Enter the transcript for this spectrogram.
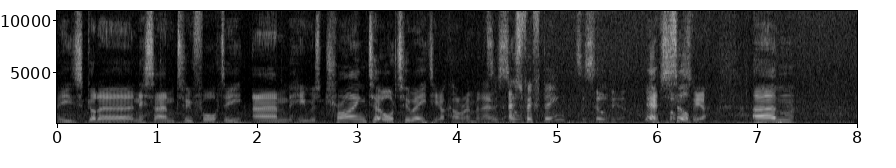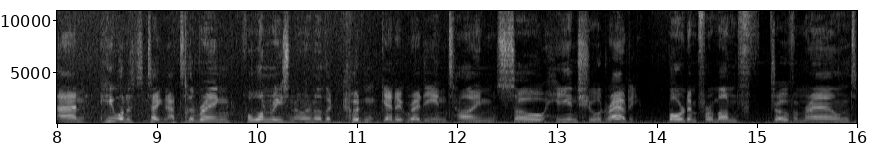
He's got a Nissan 240 and he was trying to, or 280, I can't remember now. It's S15? It's a Silvia. Yeah, it's a Silvia. Um, and he wanted to take that to the ring. For one reason or another, couldn't get it ready in time, so he insured Rowdy. Borrowed him for a month, drove him round.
